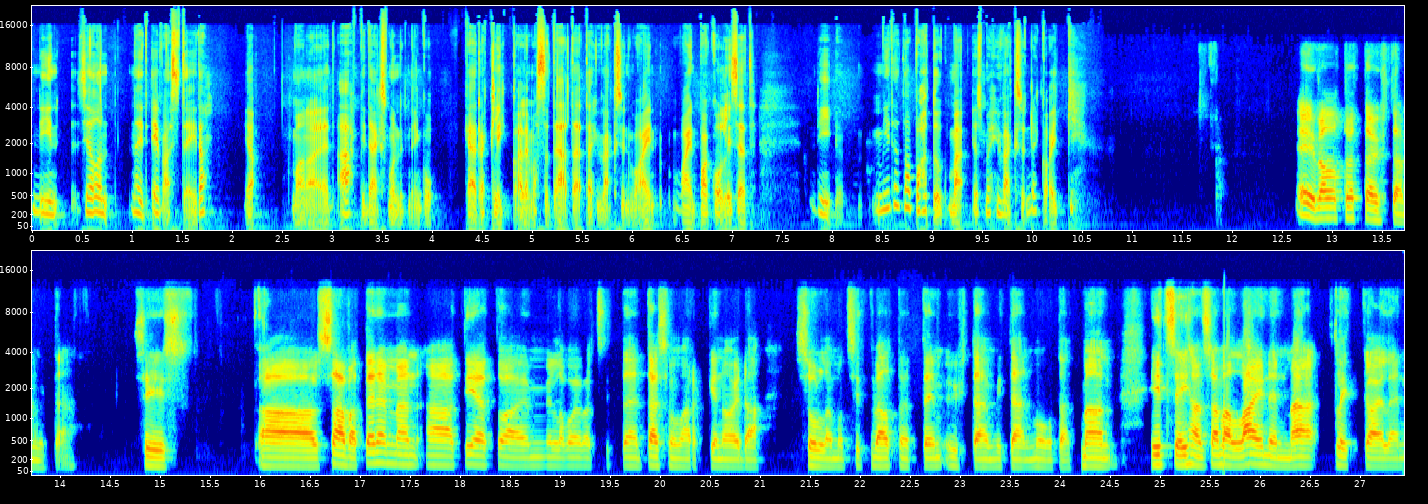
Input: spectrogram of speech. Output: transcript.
niin siellä on näitä evästeitä. Ja mä oon aina, että äh, pitääkö mun nyt niinku käydä klikkailemassa täältä, että hyväksyn vain, vain pakolliset. Niin mitä tapahtuu, kun mä, jos mä hyväksyn ne kaikki? Ei välttämättä yhtään mitään. Siis äh, saavat enemmän äh, tietoa, millä voivat sitten täsmämarkkinoida sulle, mutta sitten välttämättä ei yhtään mitään muuta. Et mä oon itse ihan samanlainen, mä klikkailen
